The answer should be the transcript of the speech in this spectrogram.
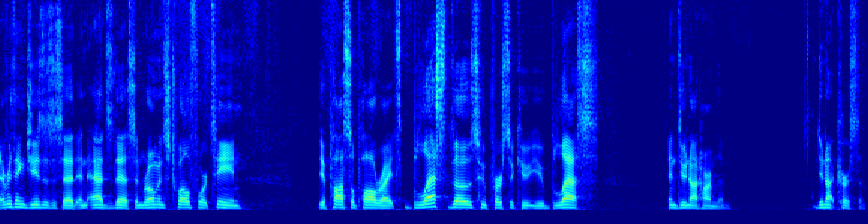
everything Jesus has said and adds this. In Romans 12 14, the Apostle Paul writes, Bless those who persecute you, bless and do not harm them. Do not curse them.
